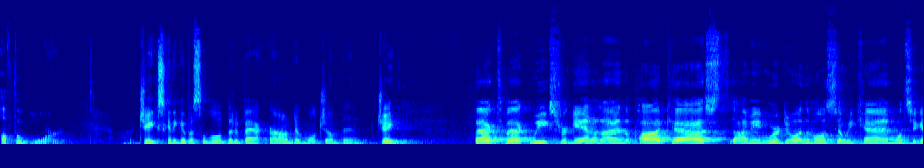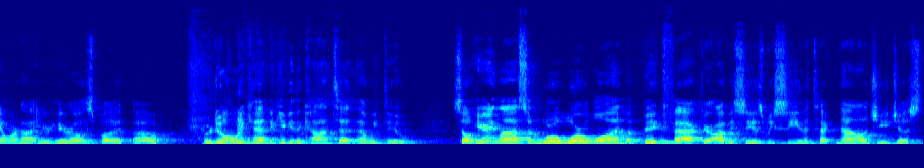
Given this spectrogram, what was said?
of the war. Uh, Jake's going to give us a little bit of background, and we'll jump in. Jake? Back to back weeks for Gannon and I on the podcast. I mean, we're doing the most that we can. Once again, we're not your heroes, but uh, we're doing what we can to give you the content that we do. So, hearing loss in World War One, a big factor, obviously, as we see the technology just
